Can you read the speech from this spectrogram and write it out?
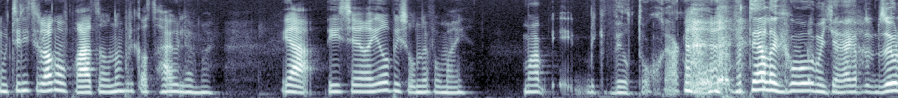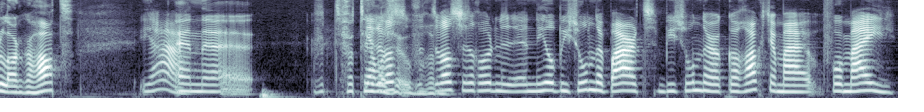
moet er niet te lang over praten, want dan moet ik altijd huilen. Maar ja, die is eh, heel bijzonder voor mij. maar ik, wil toch graag horen. vertellen gewoon, want je hebt hem zo lang gehad. Ja. En vert- vertel ja, eens was, over Het hem. was gewoon een, heel bijzonder paard, bijzonder karakter, maar voor mij,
